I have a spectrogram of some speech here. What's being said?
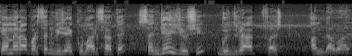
કેમેરા પર્સન વિજય કુમાર સાથે સંજય જોશી, ગુજરાત ફર્સ્ટ, અમદાવાદ.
